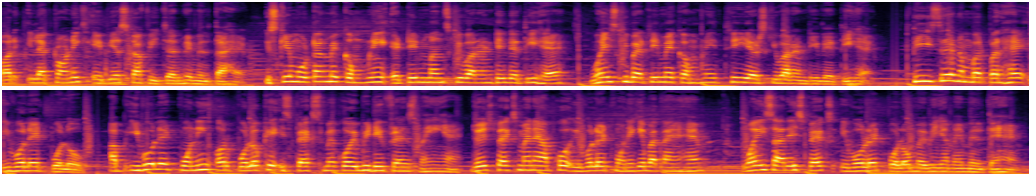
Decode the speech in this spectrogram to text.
और इलेक्ट्रॉनिक एबीएस का फीचर भी मिलता है। इसके मोटर में कंपनी 18 मंथ्स की वारंटी देती है। वहीं इसकी बैटरी में कंपनी 3 इयर्स की वारंटी देती है। तीसरे नंबर पर है इवोलेट पोलो अब इवोलेट पोनी और पोलो के स्पेक्स में कोई भी डिफरेंस नहीं है। जो स्पेक्स मैंने आपको इवोलेट पोनी के बताए हैं, वही सारे स्पेक्स इवोलेट पोलो में भी हमें मिलते हैं।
